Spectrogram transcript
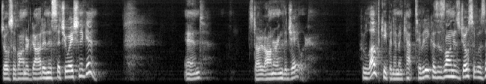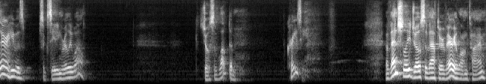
Joseph honored God in his situation again and started honoring the jailer who loved keeping him in captivity because as long as Joseph was there, he was succeeding really well. Joseph loved him. Crazy. Eventually, Joseph, after a very long time,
